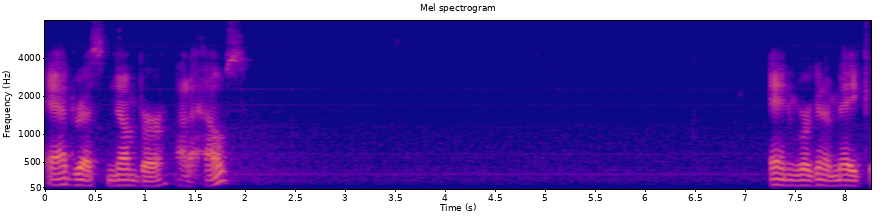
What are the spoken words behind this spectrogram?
address number on a house. And we're going to make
